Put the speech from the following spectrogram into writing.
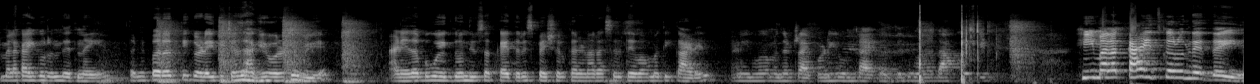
मला काही करून देत नाही आहे तर मी परत ती कढई तिच्या जागेवर ठेवली आहे आणि आता बघू एक दोन दिवसात काहीतरी स्पेशल करणार असेल तेव्हा मग ती काढेल. आणि मग माझा ट्रायपॉड घेऊन काय करते तुम्हाला दाखवते. ही मला काहीच करून देत नाही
